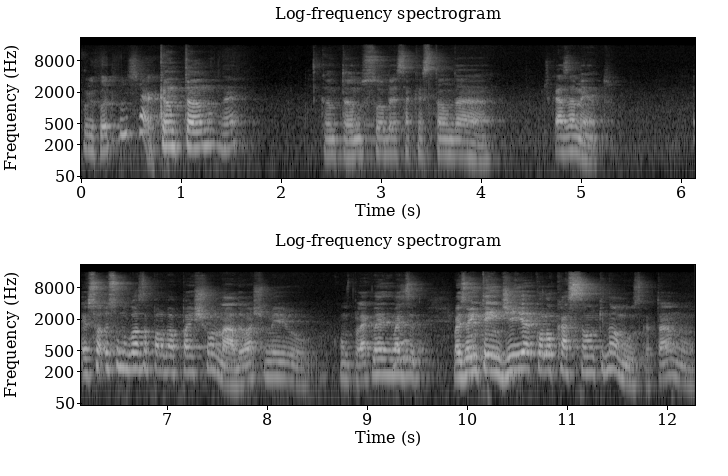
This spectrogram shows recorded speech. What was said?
por enquanto tudo certo. cantando, né? cantando sobre essa questão da, de casamento. Eu só, eu só não gosto da palavra apaixonado, eu acho meio complexo, né? mas, mas eu entendi a colocação aqui na música, tá? No...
